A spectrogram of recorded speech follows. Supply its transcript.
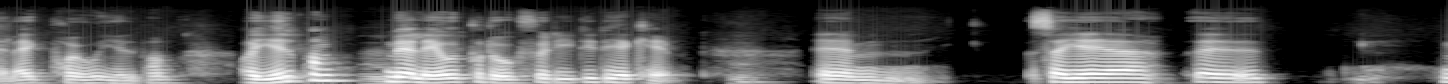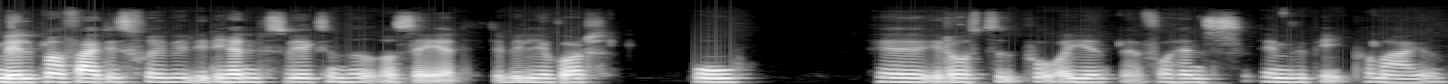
eller ikke prøve at hjælpe ham, og hjælpe ham Mm. med at lave et produkt, fordi det er det, jeg kan. Mm. Øhm, så jeg øh, meldte mig faktisk frivilligt i hans virksomhed og sagde, at det ville jeg godt bruge øh, et års tid på at hjælpe med at få hans MVP på markedet.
